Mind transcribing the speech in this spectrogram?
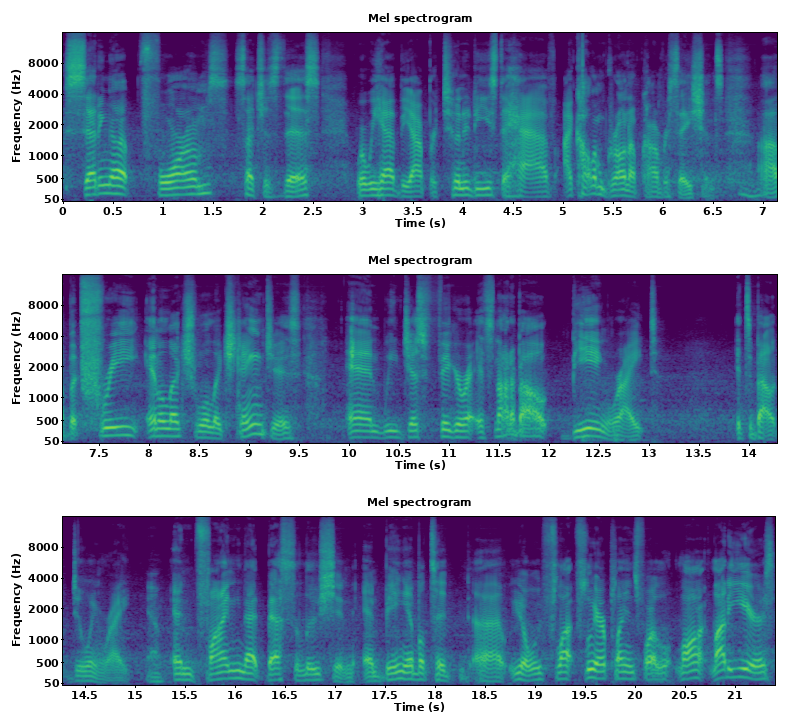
setting up forums such as this, where we have the opportunities to have, I call them grown up conversations, mm-hmm. uh, but free intellectual exchanges. And we just figure it's not about being right, it's about doing right yeah. and finding that best solution and being able to, uh, you know, we fly, flew airplanes for a long, lot of years.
